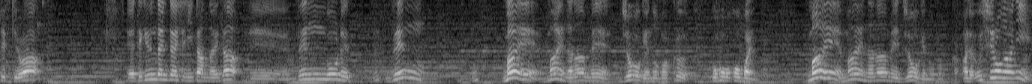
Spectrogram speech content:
？T スキルは、えー敵全体に対して2ターンの間、えー前後列ん？前ん？前前斜め上下除く5方向バインド。前前斜め上下除くか。あじゃあ後ろ側に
